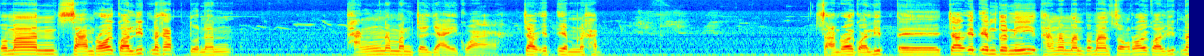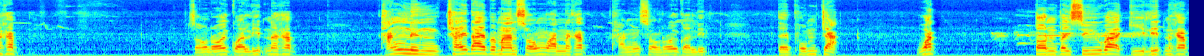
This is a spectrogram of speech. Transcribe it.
ประมาณ 300 กว่าลิตรนะครับ ตัวนั้น ถังน้ำมันจะใหญ่กว่าเจ้า SM นะครับ 300 กว่าลิตร แต่เจ้า SM ตัวนี้ถังน้ำมันประมาณ 200 กว่าลิตรนะครับ 200 กว่าลิตรนะครับ ถังหนึ่งใช้ได้ประมาณ 2 วันนะครับ ถัง 200 กว่าลิตร แต่ผมจะวัดตอนไปซื้อว่ากี่ลิตรนะครับ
